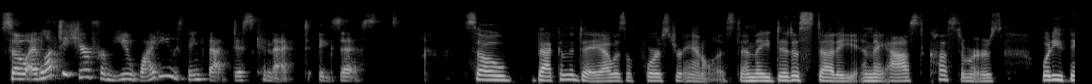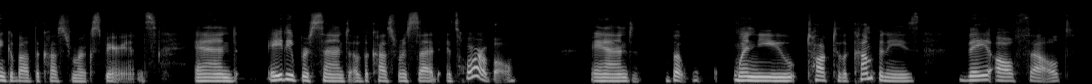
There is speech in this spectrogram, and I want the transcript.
So I'd love to hear from you. Why do you think that disconnect exists? So, back in the day, I was a Forrester analyst, and they did a study and they asked customers, What do you think about the customer experience? And 80% of the customers said it's horrible. And, but when you talk to the companies, they all felt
